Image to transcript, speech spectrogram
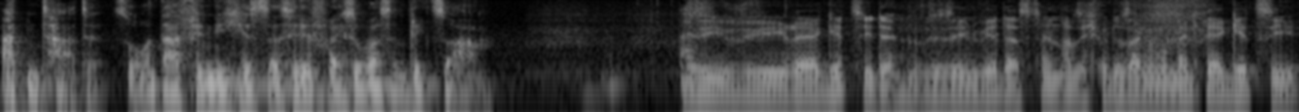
Attentate? So und da finde ich, ist das hilfreich, sowas im Blick zu haben. Also wie, wie reagiert sie denn? Wie sehen wir das denn? Also ich würde sagen, im Moment reagiert sie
